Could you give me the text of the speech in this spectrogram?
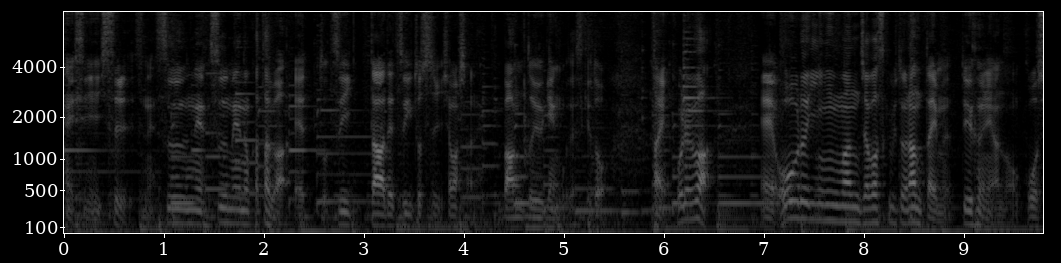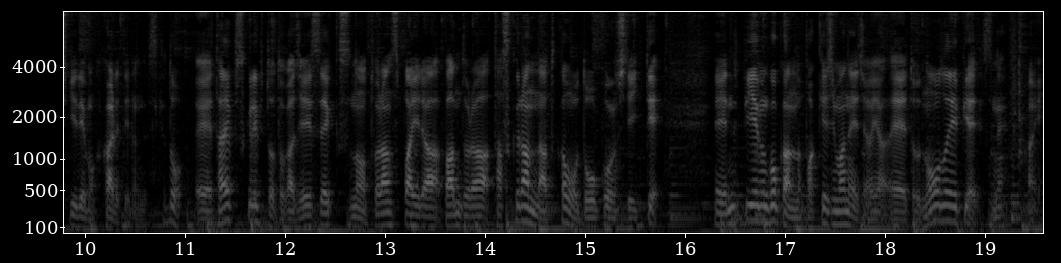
失礼ですね。数年数名の方が、えっと、Twitter でツイートしましたね。版という言語ですけど、はい、これは、えー、All in One JavaScript Runtime っていうふうにあの公式でも書かれてるんですけど、えー、TypeScript とか JSX のトランスパイラー、バンドラー、タスクランナーとかも同梱していて、えー、NPM 互換のパッケージマネージャーや、えーと、Node API ですね。はい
